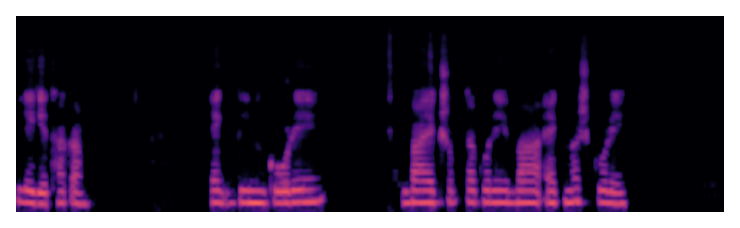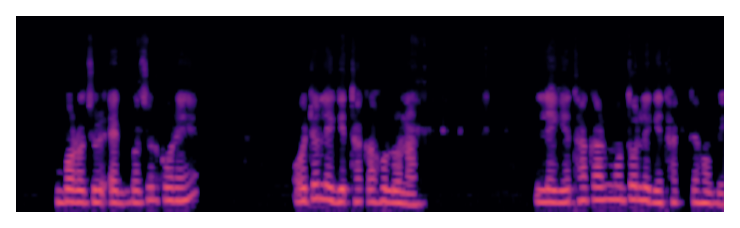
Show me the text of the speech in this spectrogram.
লেগে থাকা। একদিন করে বা এক সপ্তাহ করে বা এক মাস করে বড়জোর এক বছর করে ওইটা লেগে থাকা হলো না। লেগে থাকার মতো লেগে থাকতে হবে।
